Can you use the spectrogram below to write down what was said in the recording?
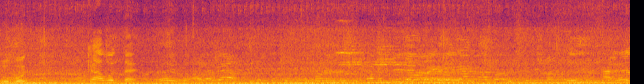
तू बोल क्या बोलता है नहीं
